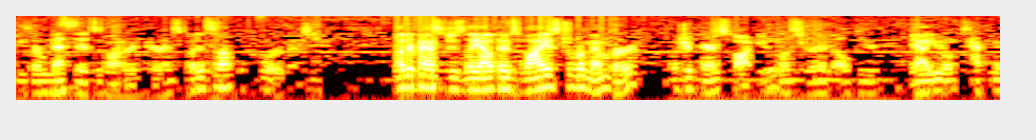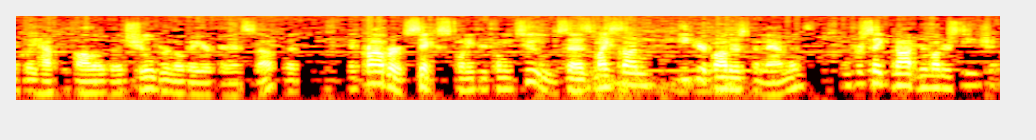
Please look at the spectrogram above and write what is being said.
These are methods of honoring parents, but it's not the core of it. Other passages lay out that it's wise to remember what your parents taught you once you're an adult. And yeah, you don't technically have to follow the children obey your parents stuff, but in Proverbs 6, 20 through 22 says, My son, keep your father's commandments and forsake not your mother's teaching.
